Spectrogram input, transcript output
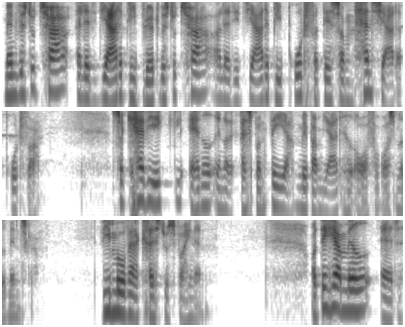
Men hvis du tør at lade dit hjerte blive blødt, hvis du tør at lade dit hjerte blive brudt for det, som hans hjerte er brudt for, så kan vi ikke andet end at respondere med barmhjertighed over for vores medmennesker. Vi må være Kristus for hinanden. Og det her med at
